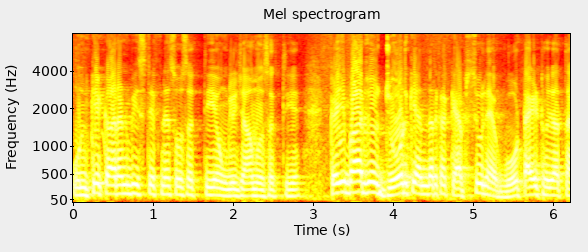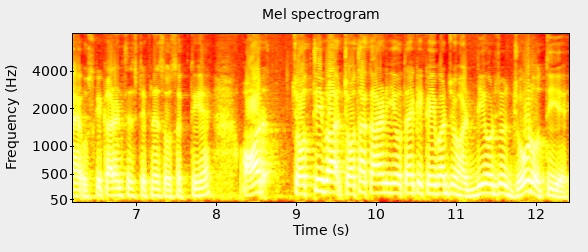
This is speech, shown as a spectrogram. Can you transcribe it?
उनके कारण भी स्टिफनेस हो सकती है, उंगली जाम हो सकती है। कई बार जो जोड़ के अंदर का कैप्सूल है, वो टाइट हो जाता है, उसके कारण से स्टिफनेस हो सकती है। और चौथी बार, चौथा कारण ये होता है कि कई बार जो हड्डी और जो जोड़ होती है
